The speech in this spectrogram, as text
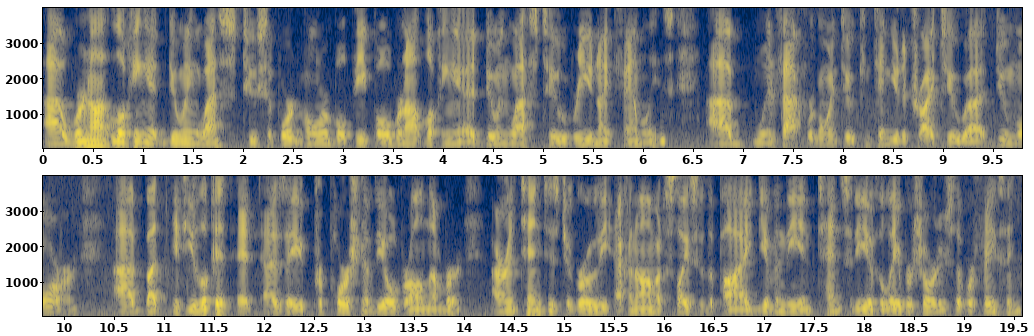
Uh, we're not looking at doing less to support vulnerable people. We're not looking at doing less to reunite families. Uh, in fact, we're going to continue to try to uh, do more. Uh, but if you look at it as a proportion of the overall number, our intent is to grow the economic slice of the pie given the intensity of the labor shortage that we're facing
